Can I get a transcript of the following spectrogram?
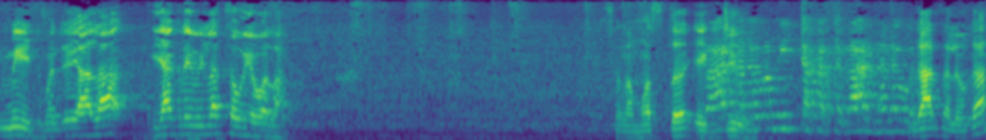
मीठ. म्हणजे याला या ग्रेव्हीला चव येवाला. चला मस्त एक गार जीव. गार झालं हो का?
